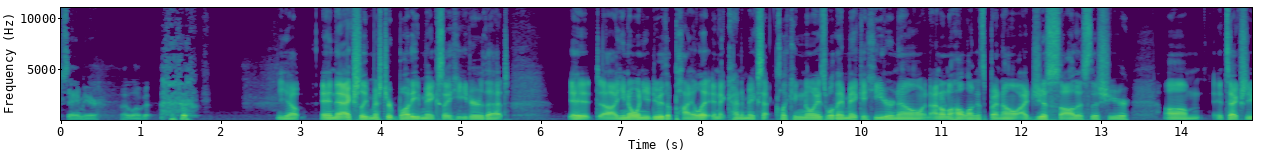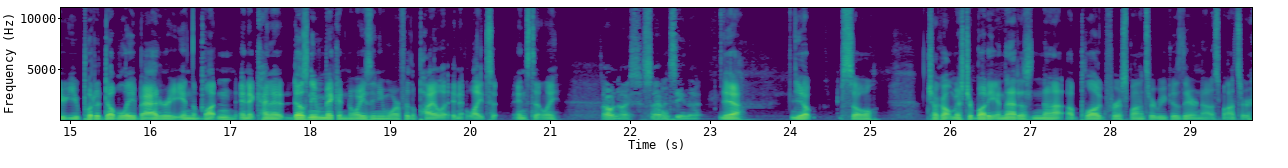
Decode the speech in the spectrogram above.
same here. I love it. Yep. And actually, Mr. Buddy makes a heater that it, uh, you know, when you do the pilot and it kind of makes that clicking noise. Well, they make a heater now, and I don't know how long it's been out. I just saw this this year. Um, it's actually you put a double A battery in the button, and it kind of doesn't even make a noise anymore for the pilot, and it lights it instantly. Oh, nice. So- I haven't seen that. Yeah. Yep. So check out Mr. Buddy. And that is not a plug for a sponsor because they are not a sponsor.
